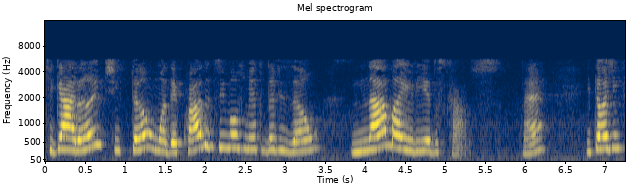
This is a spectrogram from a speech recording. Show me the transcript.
que garante então um adequado desenvolvimento da visão na maioria dos casos, né? Então a gente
